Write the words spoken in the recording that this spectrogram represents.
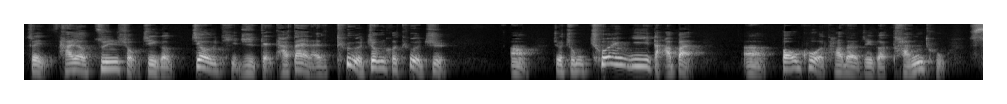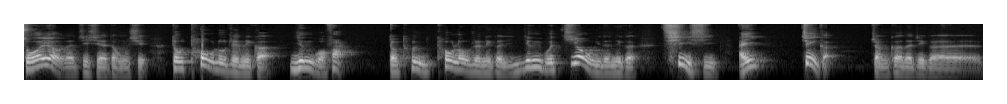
所以他要遵守这个教育体制给他带来的特征和特质，啊，就从穿衣打扮啊，包括他的这个谈吐，所有的这些东西都透露着那个英国范儿。都透透露着那个英国教育的那个气息，哎，这个整个的这个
